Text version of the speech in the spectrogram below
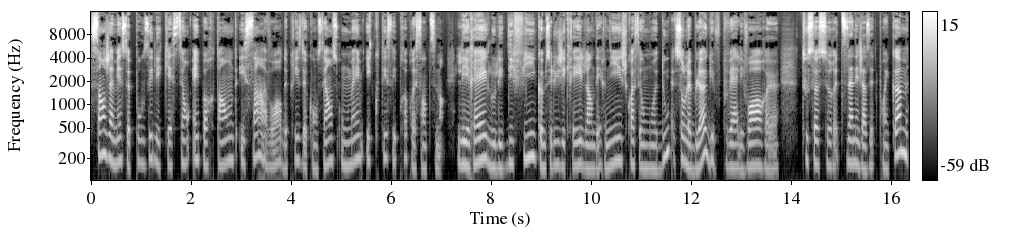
sans jamais se poser les questions importantes et sans avoir de prise de conscience ou même écouter ses propres sentiments. Les règles ou les défis comme celui que j'ai créé l'an dernier, je crois que c'est au mois d'août, sur le blog, vous pouvez aller voir euh, tout ça sur tisanejazette.com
